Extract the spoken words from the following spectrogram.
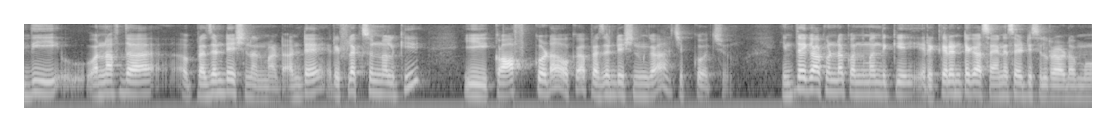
ఇది వన్ ఆఫ్ ద ప్రజెంటేషన్ అనమాట అంటే రిఫ్లెక్స్ ఉన్న వాళ్ళకి ఈ కాఫ్ కూడా ఒక ప్రజెంటేషన్గా చెప్పుకోవచ్చు ఇంతేకాకుండా కొంతమందికి రికరెంట్గా సైనసైటిస్లు రావడము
